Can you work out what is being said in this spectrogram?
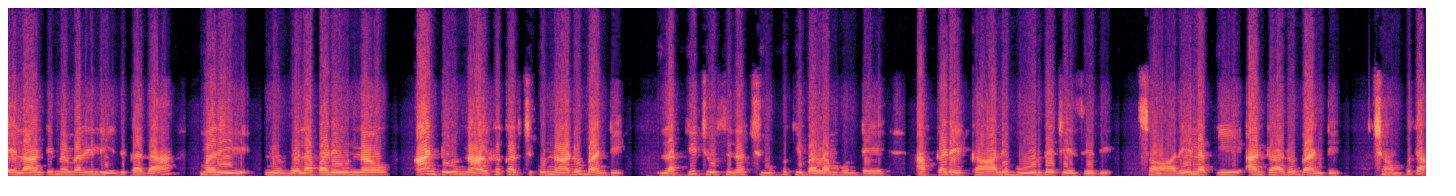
ఎలాంటి మెమరీ లేదు కదా? మరి నువ్వెలా పడి ఉన్నావు? అంటూ నాల్క ఖర్చుకున్నాడు బంటి. లక్కీ చూసిన చూపుకి బలం ఉంటే అక్కడే కాలి బూడిద చేసేది. సారీ లక్కీ అంటాడు బంటి. చంపుతా.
